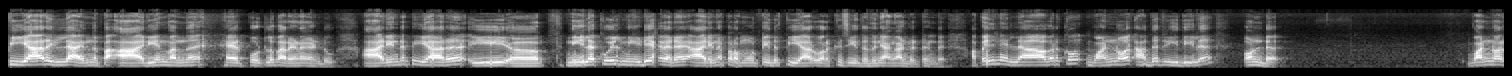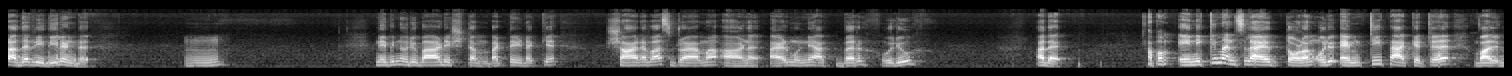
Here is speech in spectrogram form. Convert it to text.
പി ആർ ഇല്ല എന്നിപ്പോൾ ആര്യൻ വന്ന് എയർപോർട്ടിൽ പറയണ കണ്ടു. ആര്യന്റെ പി ആർ ഈ നീലക്കുയിൽ മീഡിയ വരെ ആര്യനെ പ്രൊമോട്ട് ചെയ്ത് പി ആർ വർക്ക് ചെയ്തത് ഞാൻ കണ്ടിട്ടുണ്ട്. അപ്പോൾ ഇതിൽ എല്ലാവർക്കും വൺ ഓർ അതർ രീതിയിൽ ഉണ്ട്. വൺ ഓർ അതർ രീതിയിലുണ്ട് നെബിൻ ഒരുപാട് ഇഷ്ടം. ബട്ട് ഇടയ്ക്ക് ഷാനവാസ് ഡ്രാമ ആണ്. അയാൾ മുന്നേ അക്ബർ ഒരു അതെ. അപ്പം എനിക്ക് മനസ്സിലായത്തോളം ഒരു എം ടി പാക്കറ്റ്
